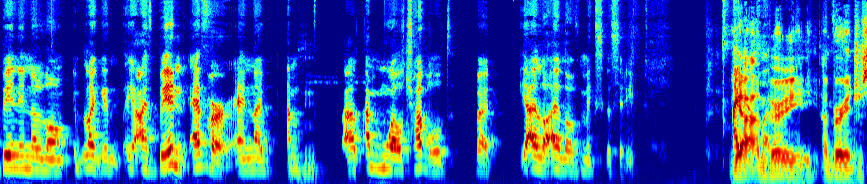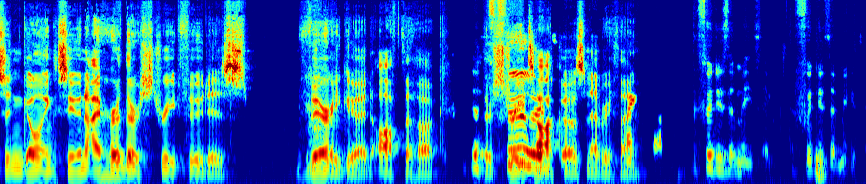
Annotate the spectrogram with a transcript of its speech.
been in a long, like I've been ever, and I, I'm mm-hmm. I'm well traveled, but yeah, I, lo- I love Mexico City. Yeah, I'm very it. I'm very interested in going soon. I heard their street food is very good, off the hook. The their street tacos and everything. The food is amazing. The food is amazing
